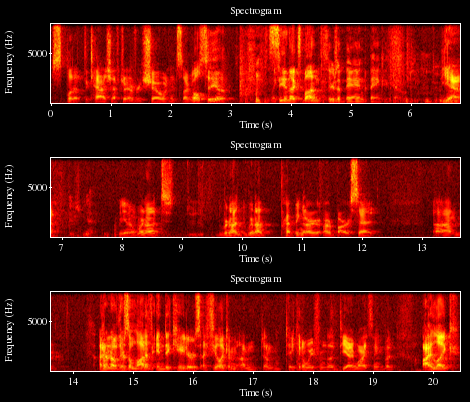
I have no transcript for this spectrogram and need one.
split up the cash after every show, and it's like, well, see ya, see you next month. There's a band bank account. Yeah. yeah. You know, we're not we're not we're not prepping our, our bar set. Um I don't know, there's a lot of indicators. I feel like I'm I'm I'm taken away from the DIY thing, but I like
